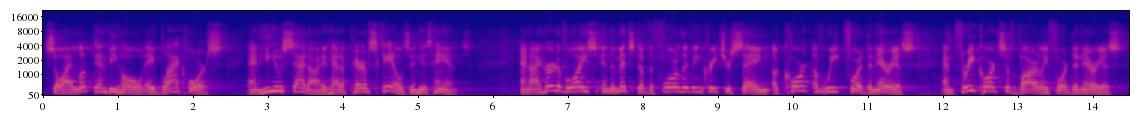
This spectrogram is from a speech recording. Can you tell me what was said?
So I looked, and behold, a black horse, and he who sat on it had a pair of scales in his hands. And I heard a voice in the midst of the four living creatures saying, A quart of wheat for a denarius, and three quarts of barley for a denarius,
